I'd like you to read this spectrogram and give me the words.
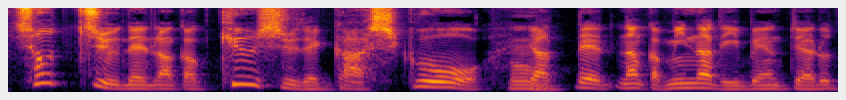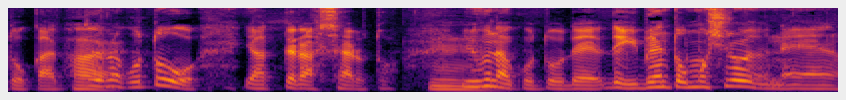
しょっちゅうね、なんか九州で合宿をやって、なんかみんなでイベントやるとかっていうようなことをやってらっしゃるというふうななことで、で、イベント面白いよね、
